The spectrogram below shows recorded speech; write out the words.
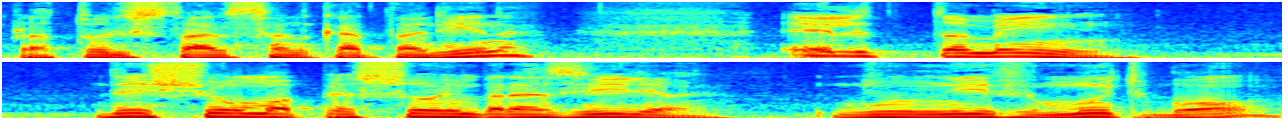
Para todo o Estado de Santa Catarina. Ele também deixou uma pessoa em Brasília de um nível muito bom,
